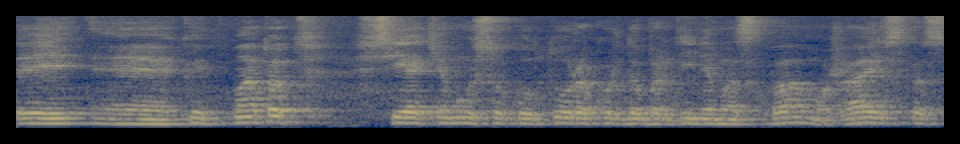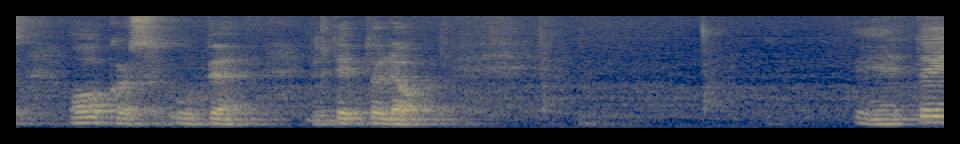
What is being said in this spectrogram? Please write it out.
Tai, e, kaip matot, siekia mūsų kultūra, kur dabartinė Maskva, Možaiskas, Okos upė ir taip toliau. E, tai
